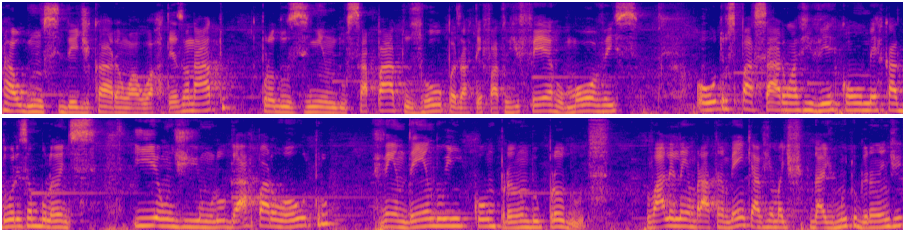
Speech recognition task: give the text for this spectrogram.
Alguns se dedicaram ao artesanato, produzindo sapatos, roupas, artefatos de ferro, móveis. Outros passaram a viver como mercadores ambulantes, iam de um lugar para o outro vendendo e comprando produtos. Vale lembrar também que havia uma dificuldade muito grande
